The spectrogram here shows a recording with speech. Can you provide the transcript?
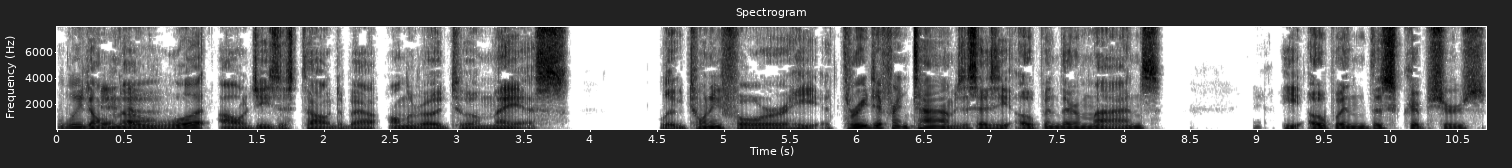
we don't know what all Jesus talked about on the road to Emmaus. Luke 24, he three different times it says he opened their minds, he opened the scriptures,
